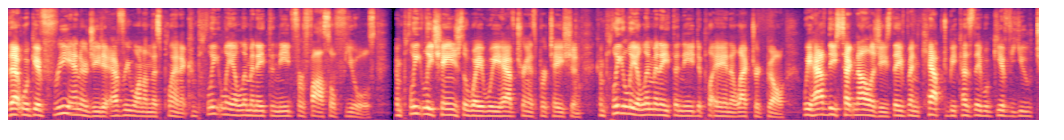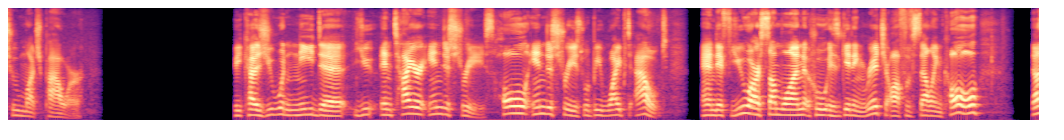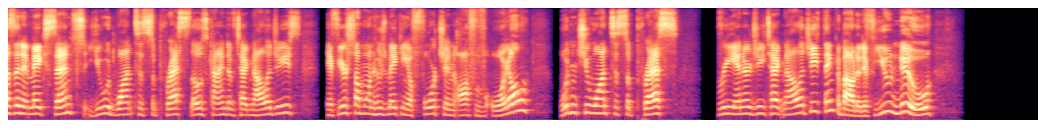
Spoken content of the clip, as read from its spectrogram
that would give free energy to everyone on this planet, completely eliminate the need for fossil fuels, completely change the way we have transportation, completely eliminate the need to pay an electric bill. We have these technologies. They've been kept because they will give you too much power. Because you wouldn't need to, you entire industries, whole industries would be wiped out and if you are someone who is getting rich off of selling coal, doesn't it make sense you would want to suppress those kind of technologies? If you're someone who's making a fortune off of oil, wouldn't you want to suppress free energy technology? Think about it. If you knew,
